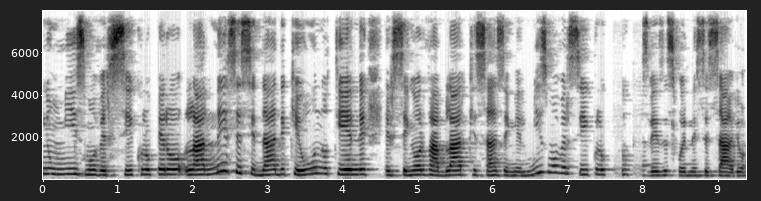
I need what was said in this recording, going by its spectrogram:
em um mesmo versículo, pero la necessidade que uno tiene, el Señor va a hablar quizás en el mismo versículo quantas vezes for necessário.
